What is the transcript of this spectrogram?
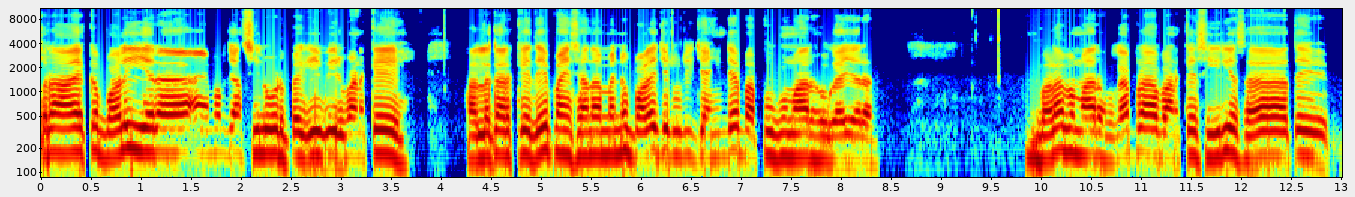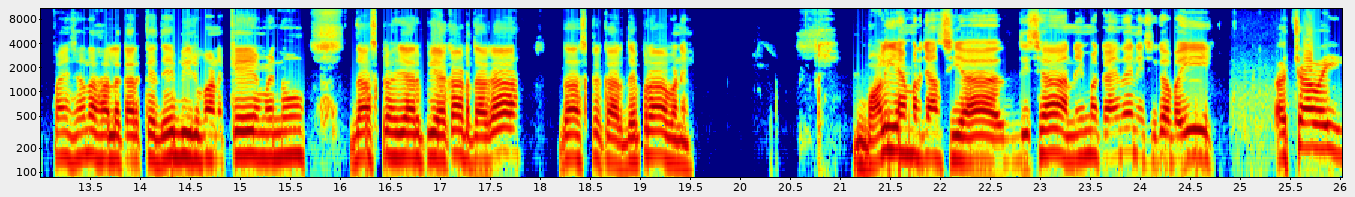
ਭਰਾ ਇੱਕ ਬਾਲੀ ਯਾਰ, ਐਮਰਜੈਂਸੀ ਲੋੜ ਪੈ ਗਈ ਵੀਰ ਬਣ ਕੇ। ਹੱਲ ਕਰਕੇ ਦੇ ਪੈਸਿਆਂ ਦਾ, ਮੈਨੂੰ ਬਾਲੇ ਜ਼ਰੂਰੀ ਚਾਹੀਦੇ ਬਾਪੂ ਬਿਮਾਰ ਹੋ ਗਿਆ ਯਾਰ। ਬੜਾ ਬਿਮਾਰ ਹੋ ਗਿਆ ਭਰਾ ਬਣ ਕੇ, ਸੀਰੀਅਸ ਆ, ਤੇ ਪੈਸਿਆਂ ਦਾ ਹੱਲ ਕਰਕੇ ਦੇ ਵੀਰ ਬਣ ਕੇ। ਮੈਨੂੰ 10000 ਰੁਪਇਆ ਘਟਦਾਗਾ 10 ਕ ਕਰ ਦੇ ਭਰਾ ਬਣੇ। ਬਾਲੀ ਐਮਰਜੈਂਸੀ ਆ, ਦਿਸਿਆ, ਨਹੀਂ ਮੈਂ ਕਹਿੰਦਾ ਹੀ ਨਹੀਂ ਸੀਗਾ ਬਾਈ। ਅੱਛਾ ਬਾਈ।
